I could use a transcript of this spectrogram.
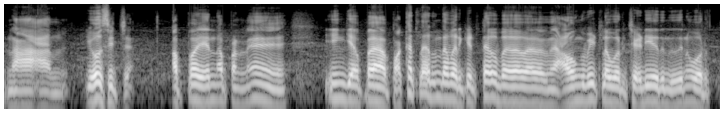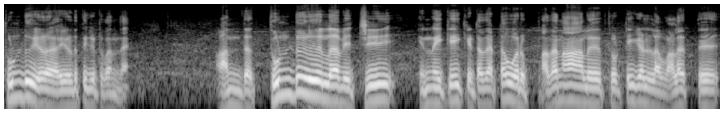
நான் யோசித்தேன் அப்போ என்ன பண்ணேன் இங்கே இப்போ பக்கத்தில் இருந்தவர்கிட்ட அவங்க வீட்டில் ஒரு செடி இருந்ததுன்னு ஒரு துண்டு எடுத்துக்கிட்டு வந்தேன். அந்த துண்டுல வச்சு இன்றைக்கி கிட்டத்தட்ட ஒரு பதினாலு தொட்டிகளில் வளர்த்து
